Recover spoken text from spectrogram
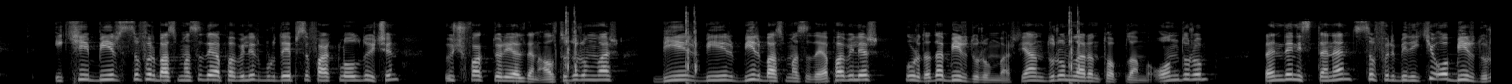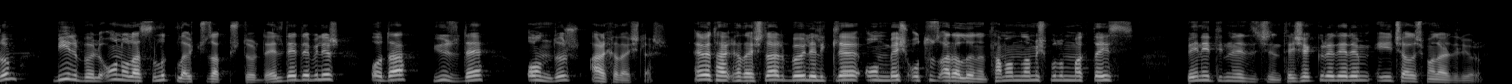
2 1 0 basması da yapabilir. Burada hepsi farklı olduğu için 3 faktöriyelden 6 durum var. 1 1 1 basması da yapabilir. Burada da 1 durum var. Yani durumların toplamı 10 durum. Benden istenen 0 1 2 o 1 durum. 1 bölü 10 olasılıkla 364'ü elde edebilir. O da %10'dur arkadaşlar. Evet arkadaşlar böylelikle 15-30 aralığını tamamlamış bulunmaktayız. Beni dinlediğiniz için teşekkür ederim. İyi çalışmalar diliyorum.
